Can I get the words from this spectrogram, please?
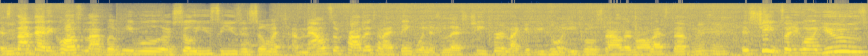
It's not that it costs a lot, but people are so used to using so much amounts of products. And I think when it's less cheaper, like if you're doing eco styler and all that stuff, it's cheap. So you're gonna use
